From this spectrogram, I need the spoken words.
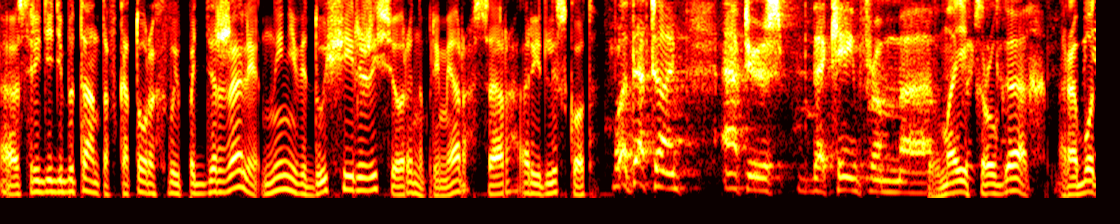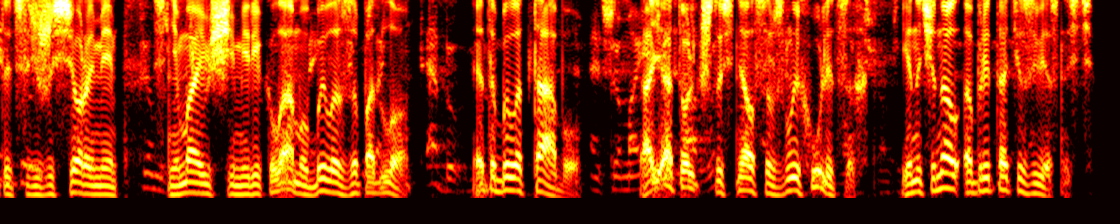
Э, среди дебютантов, которых вы поддержали, ныне ведущие режиссеры, например, сэр Ридли Скотт. Uh, В моих кругах работать с режиссерами, снимающими рекламу, было западло. Это было табу. А я только что снялся в «Злых улицах», и начинал обретать известность.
